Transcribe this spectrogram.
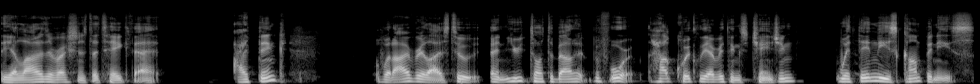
Yeah. A lot of directions to take that. I think what I've realized too, and you talked about it before, how quickly everything's changing within these companies,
